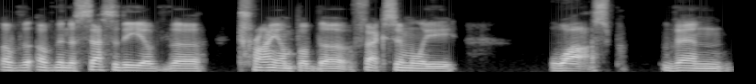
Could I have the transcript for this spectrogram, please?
of the of the necessity of the triumph of the facsimile wasp than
